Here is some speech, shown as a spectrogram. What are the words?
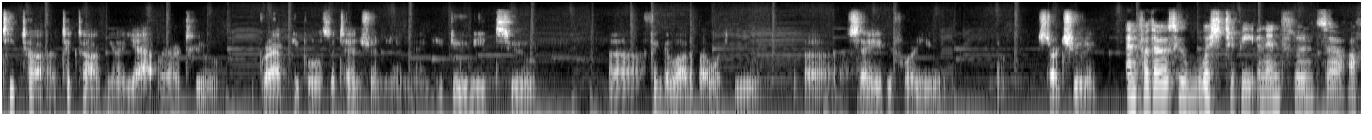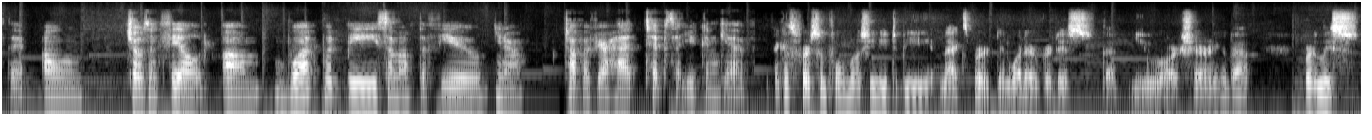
TikTok, TikTok, you know, you there to grab people's attention, and, and you do need to uh, think a lot about what you uh, say before you, you know, start shooting. And for those who wish to be an influencer of their own chosen field, um, what would be some of the few, you know, top of your head tips that you can give? I guess first and foremost, you need to be an expert in whatever it is that you are sharing about, or at least,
